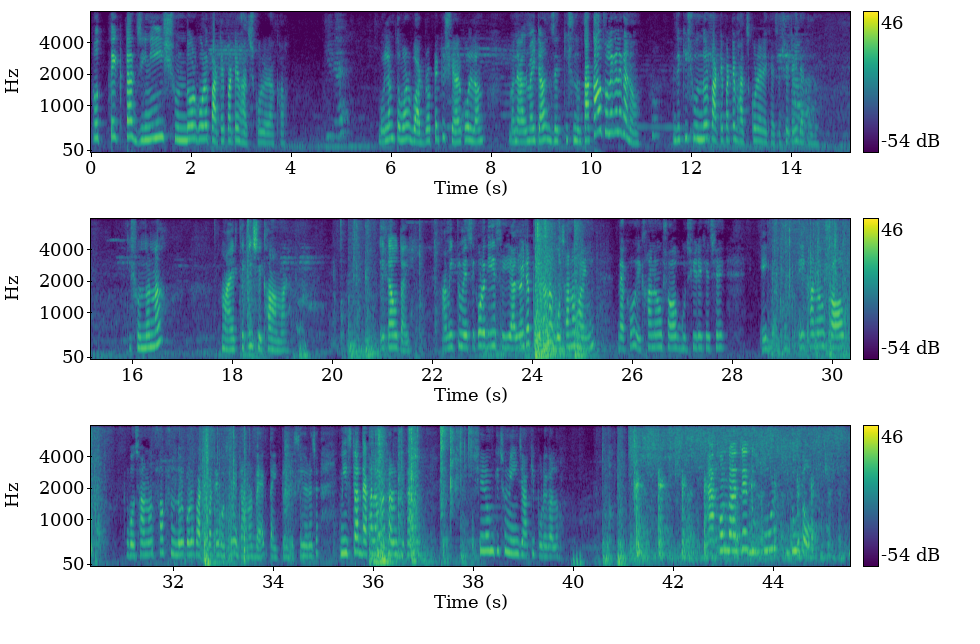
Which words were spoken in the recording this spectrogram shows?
প্রত্যেকটা জিনিস সুন্দর করে পাটে পাটে ভাজ করে রাখা। বললাম তোমার ওয়ার্ড্রপটা একটু শেয়ার করলাম। মানে আলমারিটা যে কি সুন্দর টাকাও চলে গেলে কেন? যে কি সুন্দর পাটে পাটে ভাঁজ করে রেখেছো সেটাই দেখালাম। কি সুন্দর না? মায়ের থেকেই শেখা আমার। এটাও তাই। আমি একটু মেসি করে দিয়েছি। আলমারিটা পুরোটা না গোছানো হয়নি। দেখো, এখানেও সব গুছিয়ে রেখেছে। এই দেখো, এইখানেও সব গোছানো, সব সুন্দর করে পাটে পাটে গোছানো। এটা আমার ব্যাগ, তাই একটু মেসি হয়ে রয়েছে। নিচটা দেখালাম না, কারণ সেখানে সেরম কিছু নেই, যা কি পড়ে গেল। এখন বাজে দুপুর দুটো।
